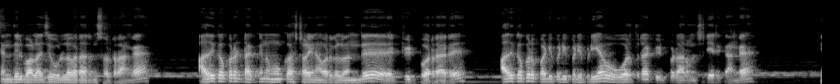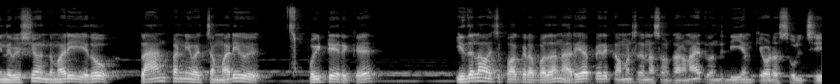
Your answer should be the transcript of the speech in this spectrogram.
செந்தில் பாலாஜி உள்ளே வராருன்னு சொல்கிறாங்க அதுக்கப்புறம் டக்குன்னு மு க. ஸ்டாலின் அவர்கள் வந்து ட்வீட் போடுறாரு. அதுக்கப்புறம் படிப்படி படிப்படியாக ஒவ்வொருத்தராக ட்வீட் போட ஆரம்பிச்சுட்டே இருக்காங்க. இந்த விஷயம் இந்த மாதிரி ஏதோ பிளான் பண்ணி வச்ச மாதிரி போயிட்டே இருக்கு. இதெல்லாம் வச்சு பார்க்குறப்ப தான் நிறைய பேர் கமெண்ட்ஸில் என்ன சொல்கிறாங்கன்னா இது வந்து டிஎம்கேயோட சூழ்ச்சி.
